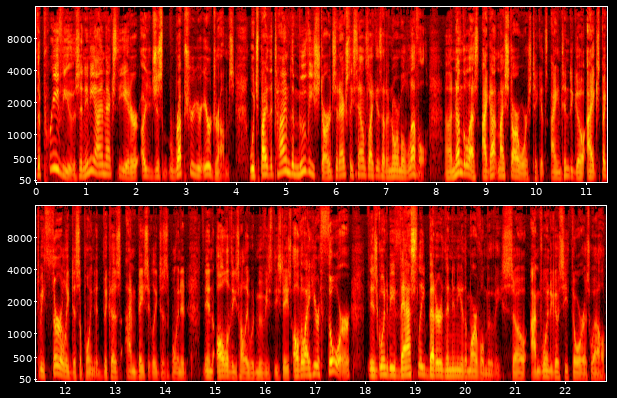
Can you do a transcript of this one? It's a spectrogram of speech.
The previews in any IMAX theater uh, just rupture your eardrums, which by the time the movie starts, it actually sounds like it's at a normal level. Uh, nonetheless, I got my Star Wars tickets. I intend to go. I expect to be thoroughly disappointed because I'm basically disappointed in all of these Hollywood movies these days. Although I hear Thor is going to be vastly better than any of the Marvel movies. So I'm going to go see Thor as well.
